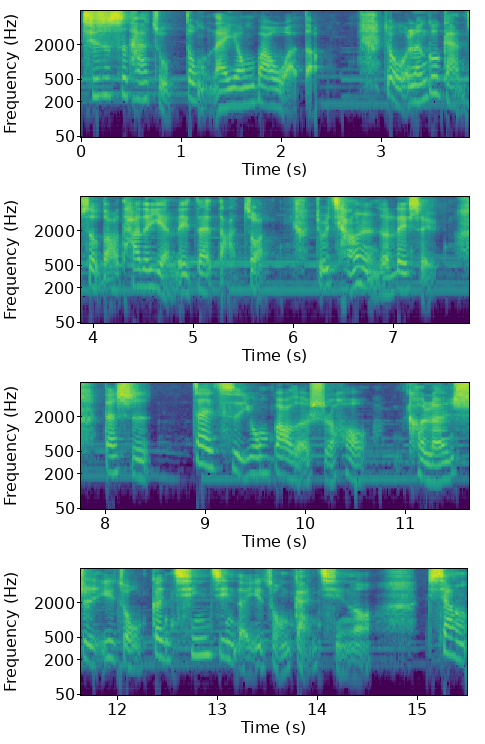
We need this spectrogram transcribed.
其实是他主动来拥抱我的，就我能够感受到他的眼泪在打转，就是强忍着泪水，但是再次拥抱的时候。可能是一种更亲近的一种感情了，像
